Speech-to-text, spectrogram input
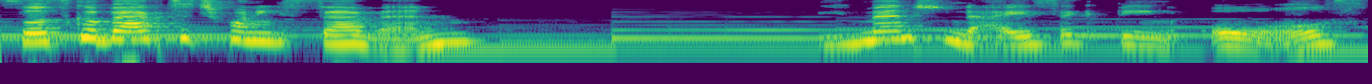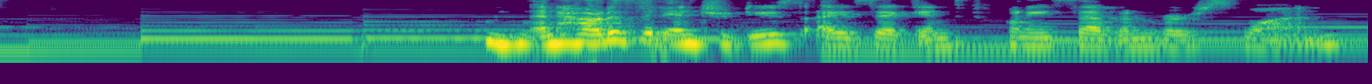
So let's go back to 27. You mentioned Isaac being old. And how does it introduce Isaac in 27, verse 1?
